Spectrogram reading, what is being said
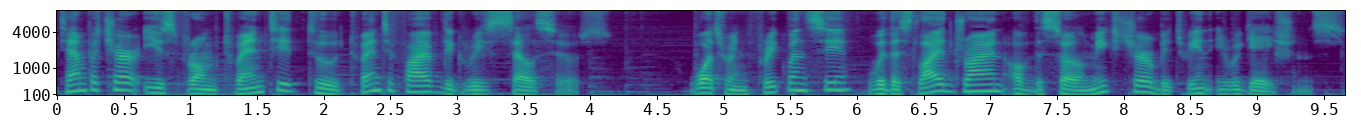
Temperature is from 20 to 25 degrees Celsius. Watering frequency with a slight drying of the soil mixture between irrigations.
